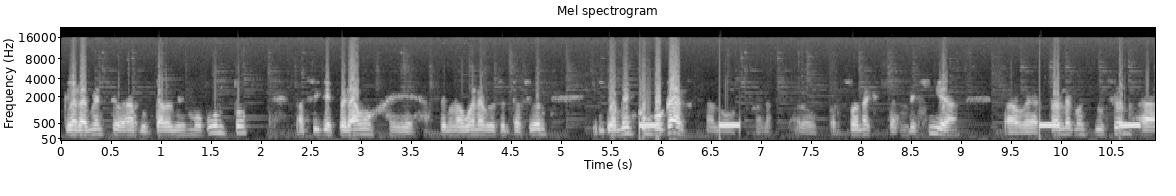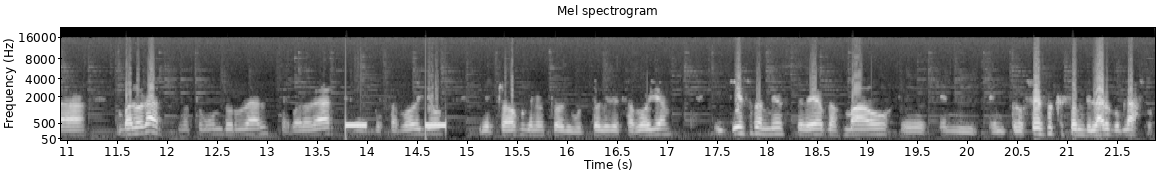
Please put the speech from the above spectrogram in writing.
claramente van a apuntar al mismo punto. Así que esperamos eh, hacer una buena presentación y también convocar a, las, personas que están elegidas para redactar la Constitución a valorar nuestro mundo rural, a valorar el desarrollo y el trabajo que nuestros agricultores desarrollan y que eso también se vea plasmado eh, en, en procesos que son de largo plazo.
